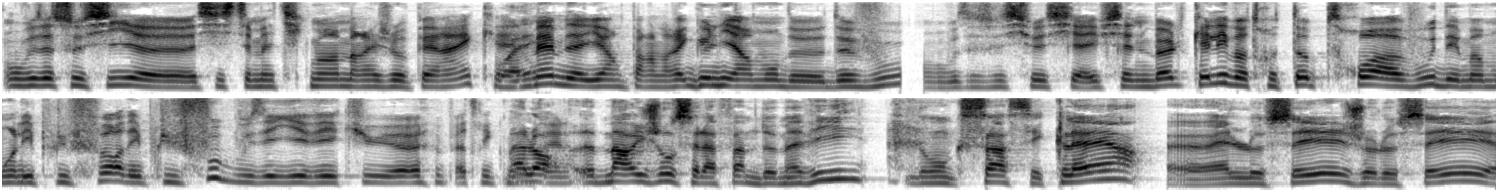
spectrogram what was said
On vous associe euh, systématiquement à Marie-Jo Pérec. Elle-même, d'ailleurs, parle régulièrement de, de, vous. On vous associe aussi à Usain Bolt. Quel est votre top 3 à vous des moments les plus forts, des plus fous que vous ayez vécu, euh, Patrick Montel? Alors, euh, Marie-Jo, c'est la femme de ma vie. Donc ça, c'est clair. elle le sait, je le sais.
